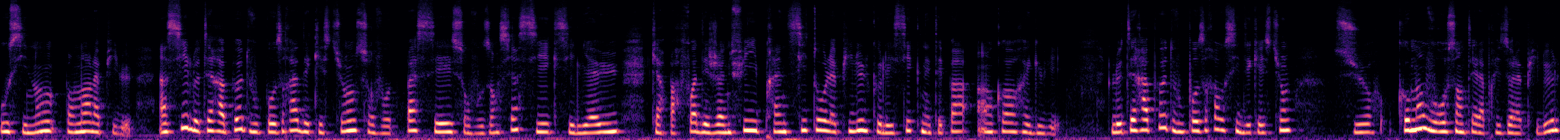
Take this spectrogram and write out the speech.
ou sinon pendant la pilule. Ainsi, le thérapeute vous posera des questions sur votre passé, sur vos anciens cycles, s'il y a eu, car parfois des jeunes filles prennent si tôt la pilule que les cycles n'étaient pas encore réguliers. Le thérapeute vous posera aussi des questions sur comment vous ressentez la prise de la pilule,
